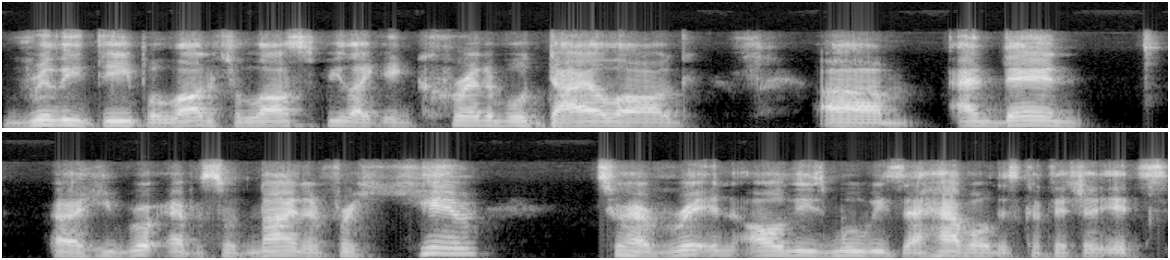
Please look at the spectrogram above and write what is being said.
Really deep, a lot of philosophy, like incredible dialogue. Um, and then uh, he wrote episode nine, and for him to have written all these movies that have all this contention, it's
